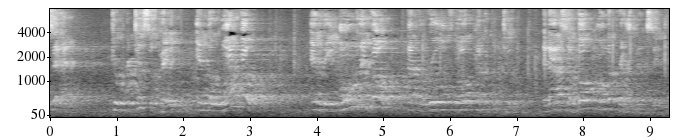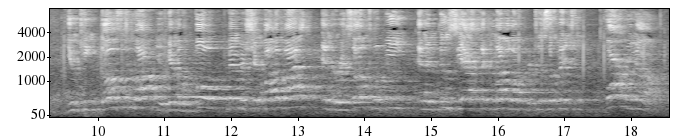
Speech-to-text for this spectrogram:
said, to participate in the one vote and the only vote that the rules were applicable to, and that's the vote on the presidency. You keep those two out, you give them full membership otherwise, and the results will be an enthusiastic level of participation far beyond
